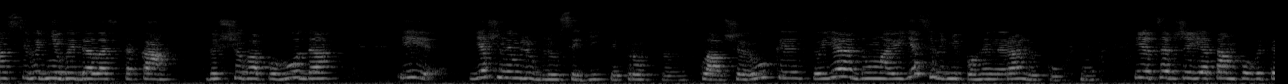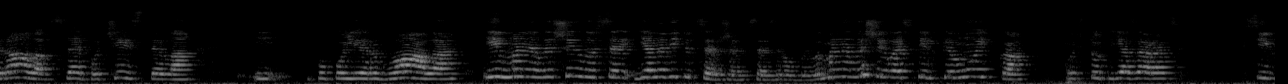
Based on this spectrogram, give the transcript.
нас сьогодні видалась така дощова погода. І я ж не люблю сидіти, просто склавши руки, то я думаю, я сьогодні погенералю кухню. І оце вже я там повитирала, все почистила і пополірувала. І в мене лишилося, я навіть оце вже все зробила. В мене лишилась тільки мойка. Ось тут я зараз сів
